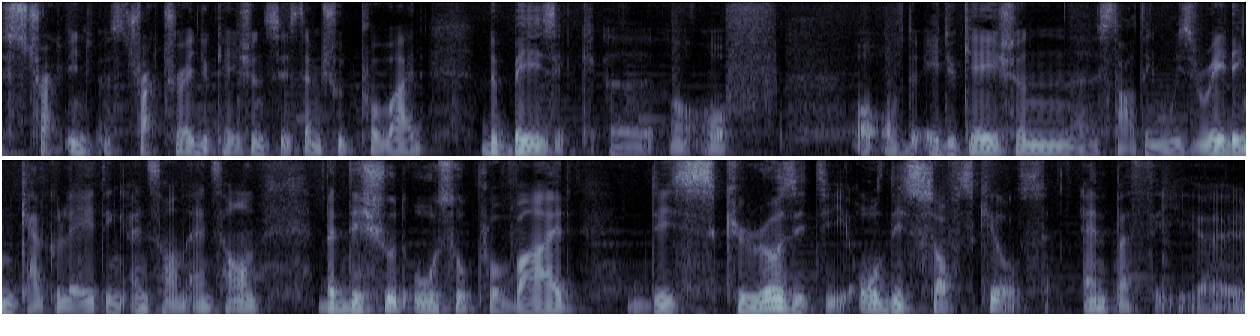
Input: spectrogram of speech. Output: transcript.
stru- structured education system should provide the basic uh, of of the education, uh, starting with reading, calculating, and so on and so on. But they should also provide this curiosity, all these soft skills, empathy, uh,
